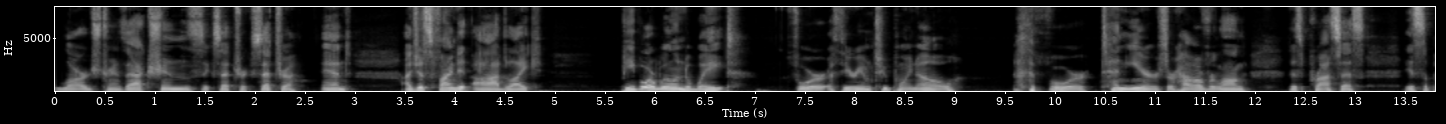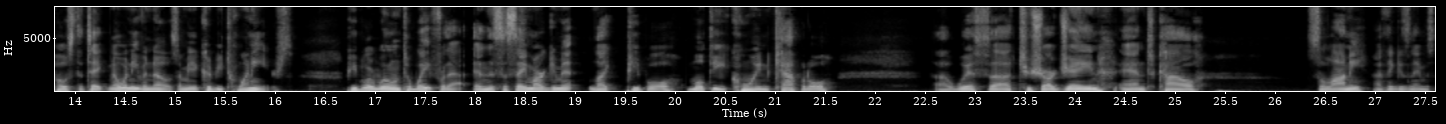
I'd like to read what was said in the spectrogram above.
large transactions, etc., etc. And I just find it odd. Like people are willing to wait for Ethereum 2.0 for 10 years or however long this process is supposed to take. No one even knows. I mean, it could be 20 years. People are willing to wait for that. And it's the same argument like people, multi coin capital uh, with uh, Tushar Jain and Kyle Solani, I think his name is.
